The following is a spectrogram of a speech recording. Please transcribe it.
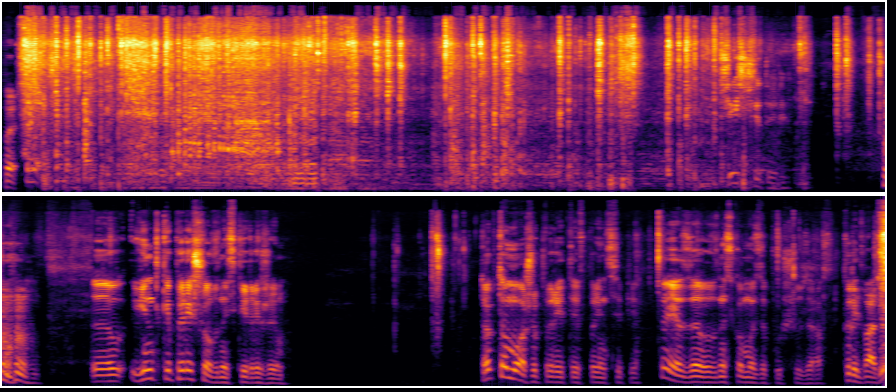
П. Шість 4. Е, Він таки перейшов в низький режим. Тобто може перейти, в принципі. То я за- в низькому запущу зараз. 3, 2, 1.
